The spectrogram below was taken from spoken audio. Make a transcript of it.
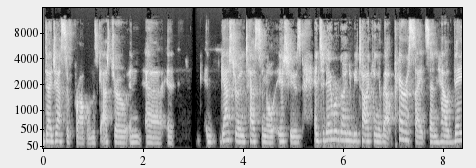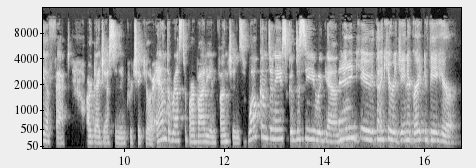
digestive problems, gastro and uh, gastrointestinal issues. And today we're going to be talking about parasites and how they affect our digestion in particular and the rest of our body and functions. Welcome, Donese. Good to see you again. Thank you. Thank you, Regina. Great to be here.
